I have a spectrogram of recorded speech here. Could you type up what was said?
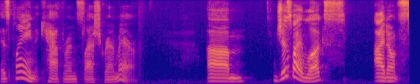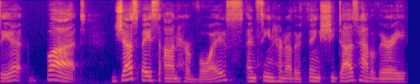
is playing Catherine slash Grandmere. Um, just by looks, I don't see it, but just based on her voice and seeing her in other things, she does have a very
